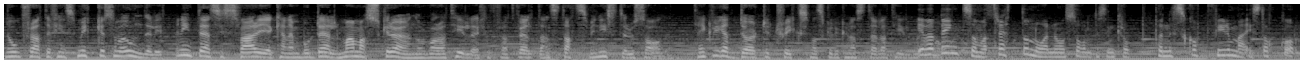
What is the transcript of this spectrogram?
Nog för att det finns mycket som är underligt, men inte ens i Sverige kan en bordellmammas skrönor vara tillräckligt för att välta en statsminister ur sadeln. Tänk vilka dirty tricks man skulle kunna ställa till med. Eva Bengtsson var 13 år när hon sålde sin kropp på en eskortfirma i Stockholm.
